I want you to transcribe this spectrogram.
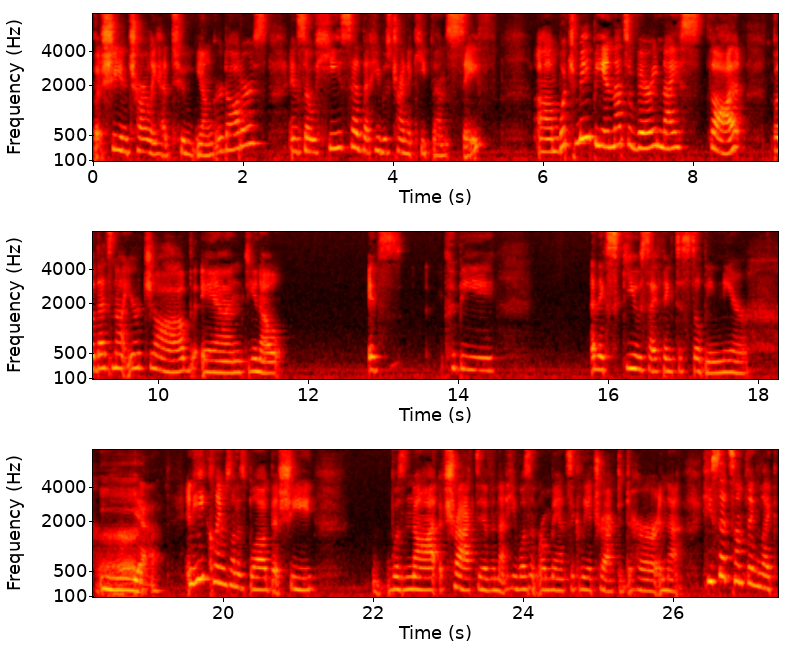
but she and Charlie had two younger daughters. And so he said that he was trying to keep them safe, um, which may be, and that's a very nice thought, but that's not your job. And, you know, it's, could be an excuse, I think, to still be near her. Yeah. And he claims on his blog that she was not attractive and that he wasn't romantically attracted to her and that he said something like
